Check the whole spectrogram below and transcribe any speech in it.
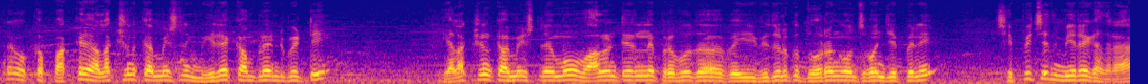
అరే ఒక పక్క ఎలక్షన్ కమిషన్కి మీరే కంప్లైంట్ పెట్టి ఎలక్షన్ కమిషన్ ఏమో వాలంటీర్లని ప్రభుత్వ ఈ విధులకు దూరంగా ఉంచమని చెప్పి చెప్పించింది మీరే కదరా?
